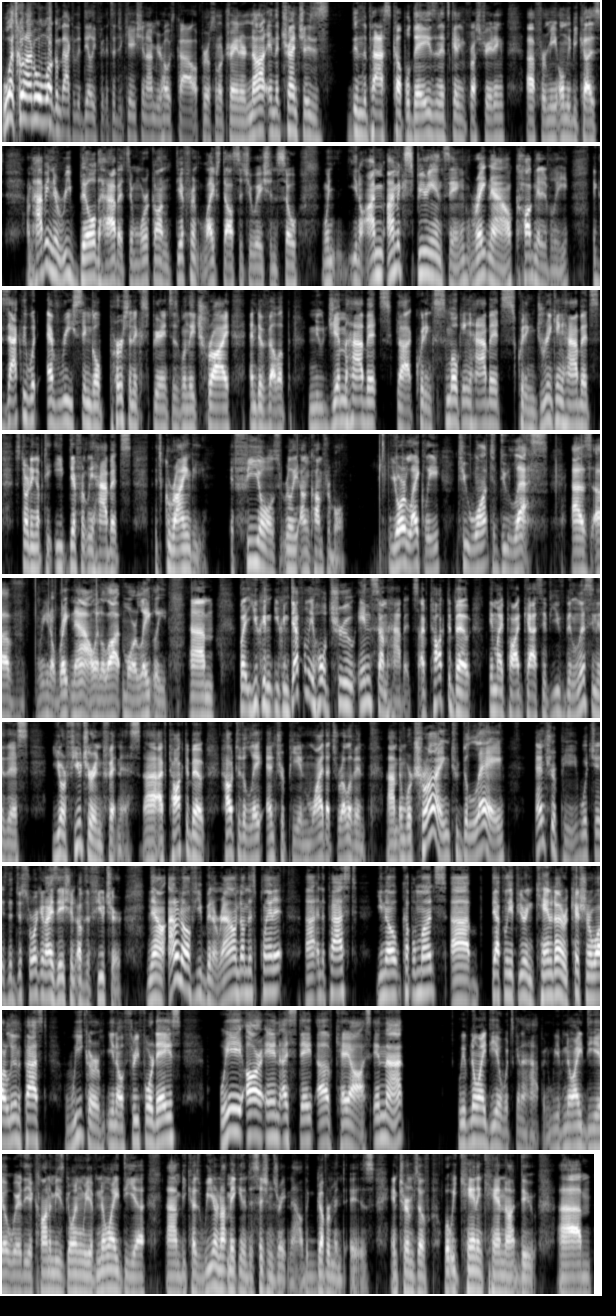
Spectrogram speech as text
What's going on, everyone? Welcome back to the Daily Fitness Education. I'm your host, Kyle, a personal trainer, not in the trenches in the past couple days, and it's getting frustrating uh, for me only because I'm having to rebuild habits and work on different lifestyle situations. So when you know I'm I'm experiencing right now cognitively exactly what every single person experiences when they try and develop new gym habits, uh, quitting smoking habits, quitting drinking habits, starting up to eat differently habits. It's grindy. It feels really uncomfortable you're likely to want to do less as of you know right now and a lot more lately. Um, but you can you can definitely hold true in some habits. I've talked about in my podcast if you've been listening to this your future in fitness. Uh, i've talked about how to delay entropy and why that's relevant. Um, and we're trying to delay entropy which is the disorganization of the future. Now i don't know if you've been around on this planet uh, in the past you know, a couple months. Uh, definitely if you're in Canada or Kitchener Waterloo in the past week or, you know, three, four days, we are in a state of chaos in that we have no idea what's going to happen. We have no idea where the economy is going. We have no idea um, because we are not making the decisions right now. The government is in terms of what we can and cannot do. Um,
